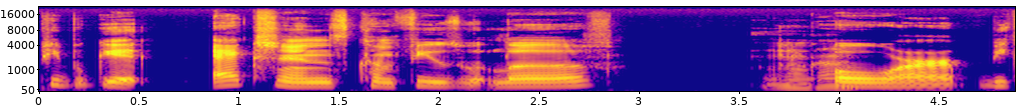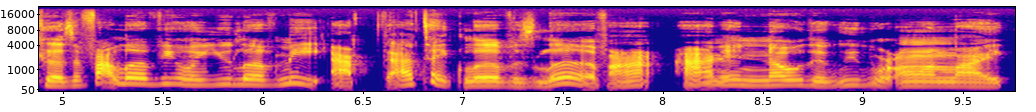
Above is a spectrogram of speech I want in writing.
people get actions confused with love Okay. or because if I love you and you love me, I I take love as love. I I didn't know that we were on like.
